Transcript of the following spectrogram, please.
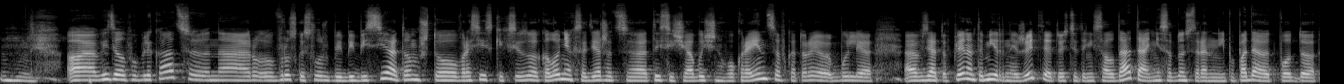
Угу. Видела публикацию на, в русской службе BBC о том, что в российских СИЗО и колониях содержатся тысячи обычных украинцев, которые были а, взяты в плен. Это мирные жители, то есть это не солдаты. Они, с одной стороны, не попадают под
